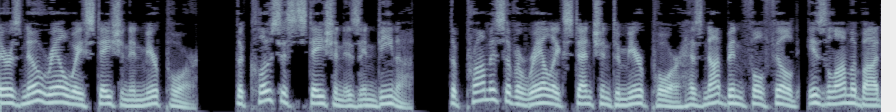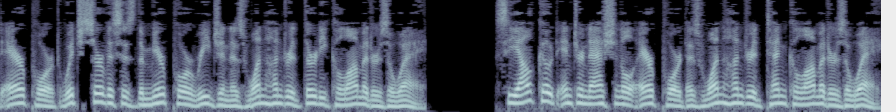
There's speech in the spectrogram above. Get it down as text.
There is no railway station in Mirpur. The closest station is in Dina. The promise of a rail extension to Mirpur has not been fulfilled. Islamabad Airport, which services the Mirpur region, is 130 km away. Sialkot International Airport is 110 km away.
